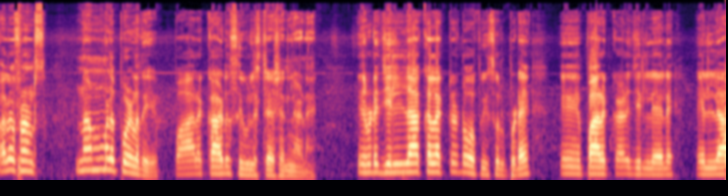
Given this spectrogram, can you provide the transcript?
ഹലോ ഫ്രണ്ട്സ് നമ്മളിപ്പോൾ ഉള്ളത് പാലക്കാട് സിവിൽ സ്റ്റേഷനിലാണ് ഇവിടെ ജില്ലാ കളക്ടറുടെ ഓഫീസ് ഉൾപ്പെടെ പാലക്കാട് ജില്ലയിലെ എല്ലാ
